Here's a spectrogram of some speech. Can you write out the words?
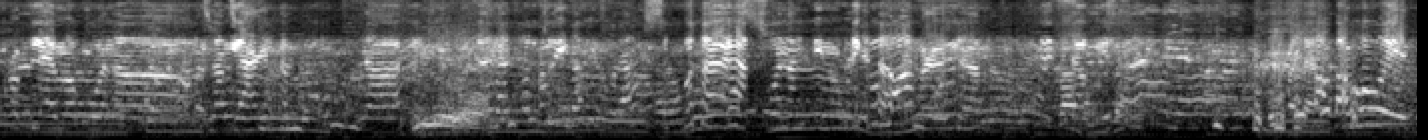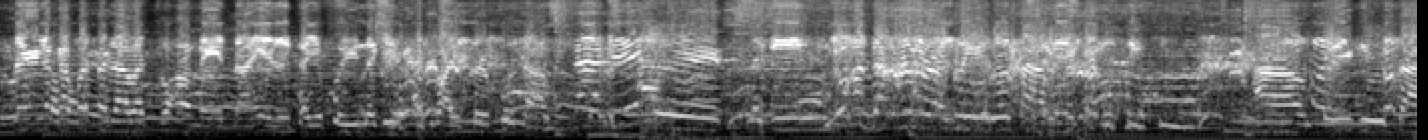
problema po na nangyari na na sa lahat po ng tinuri sa amin. Papahuin. Sir, nagpapasalamat po kami dahil kayo po yung naging advisor po. Sir, naging yung advisor sa amin sa UCC. Um, thank you sa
